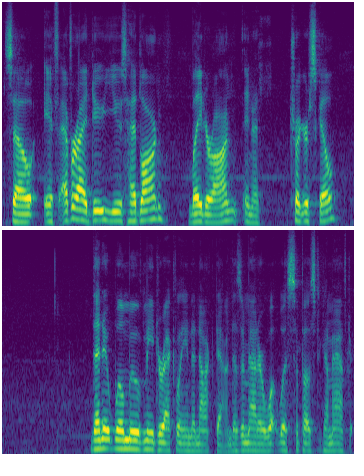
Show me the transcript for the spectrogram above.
So if ever I do use headlong later on in a trigger skill, then it will move me directly into knockdown. Doesn't matter what was supposed to come after.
